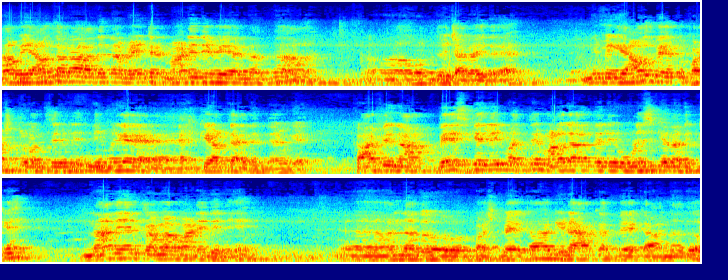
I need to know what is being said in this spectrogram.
ನಾವು ಯಾವ ಥರ ಅದನ್ನು ಮೇಂಟೈನ್ ಮಾಡಿದ್ದೀವಿ ಅನ್ನೋದನ್ನ ಒಂದು ವಿಚಾರ ಇದೆ. ನಿಮಗೆ ಯಾವ್ದು ಬೇಕು ಫಸ್ಟು ಅಂತೇಳಿ ನಿಮಗೆ ಕೇಳ್ತಾ ಇದ್ದೀನಿ ನಿಮಗೆ. ಕಾಫಿನ ಬೇಸಿಗೆಯಲ್ಲಿ ಮತ್ತು ಮಳೆಗಾಲದಲ್ಲಿ ಉಳಿಸ್ಕೊಳ್ಳೋದಕ್ಕೆ ನಾನೇನು ಕ್ರಮ ಮಾಡಿದ್ದೀನಿ? ಅನ್ನೋದು ಫಸ್ಟ್ ಬೇಕಾ, ಗಿಡ ಹಾಕೋದು ಬೇಕಾ ಅನ್ನೋದು.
